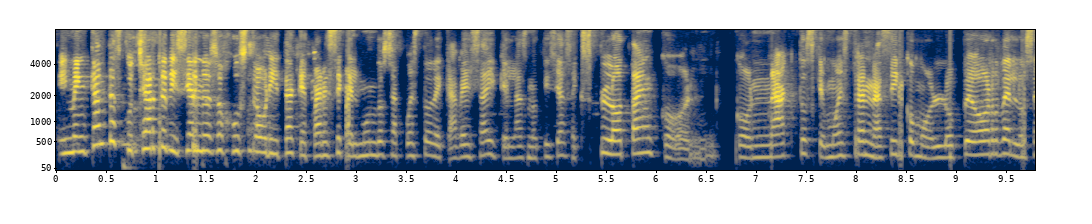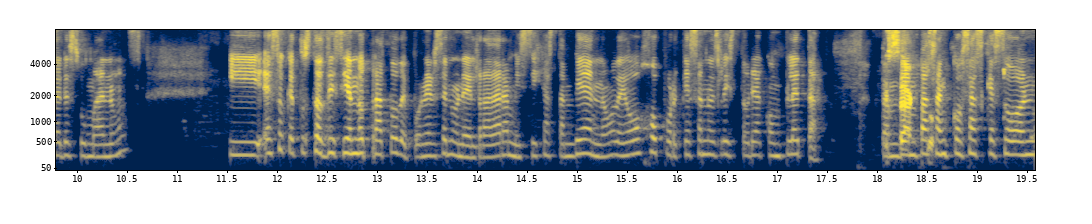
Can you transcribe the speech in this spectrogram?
Y me encanta escucharte diciendo eso justo ahorita, que parece que el mundo se ha puesto de cabeza y que las noticias explotan con, con actos que muestran así como lo peor de los seres humanos. Y eso que tú estás diciendo, trato de ponérselo en el radar a mis hijas también, ¿no? De ojo, porque esa no es la historia completa. También pasan cosas que son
